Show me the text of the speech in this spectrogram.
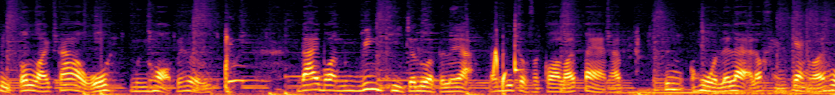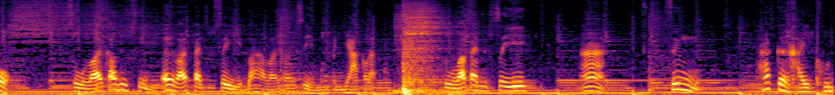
ปีดต้น109โอ้ยมึงเหาะไปเถอะได้บอลมึงวิ่งขี่จรวดไปเลยอะแล้วดูจบสกอร์108ครับ ซึ่งโหดเลยแหละ แล้วแข็งแกร่ง106สูง194เก้าจุดสี่เอ้ย184บ้า194มึงเป็นยักษ์ละสูง184อ่าซึ่งถ้าเกิดใครทุน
